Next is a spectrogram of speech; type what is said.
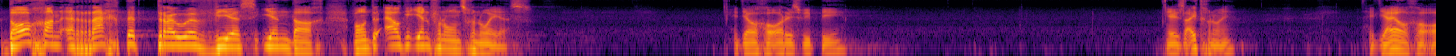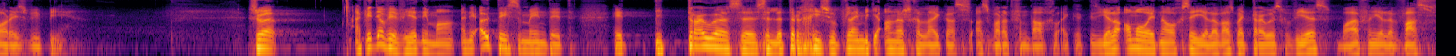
Daar gaan 'n regte troue wees eendag waartoe elke een van ons genooi is. Het jy al ge-RSVP? Jy is uitgenooi. Het jy al ge-RSVP? So ek weet nie of jy weet nie, maar in die Ou Testament het troue se se liturgie so klein bietjie anders gelyk as as wat dit vandag lyk. Ek julle almal het nou al gesê julle was by troues gewees. Baie van julle was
